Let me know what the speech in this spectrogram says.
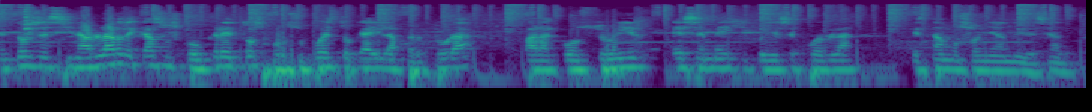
Entonces, sin hablar de casos concretos, por supuesto que hay la apertura para construir ese México y ese Puebla que estamos soñando y deseando.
